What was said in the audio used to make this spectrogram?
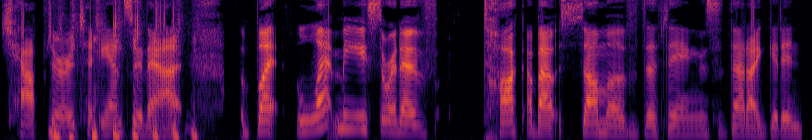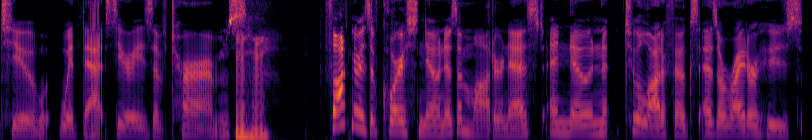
chapter to answer that. but let me sort of talk about some of the things that I get into with that series of terms. Mhm. Faulkner is, of course, known as a modernist and known to a lot of folks as a writer who's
